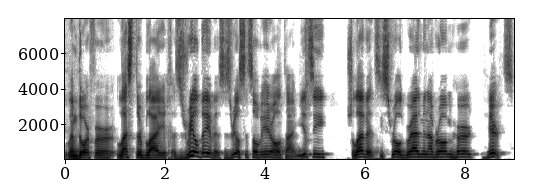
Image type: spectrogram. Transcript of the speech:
Lemdorfer, Lester Bleich, Israel Davis. Israel sits over here all the time. Yitzi Shalevitz, Yisrael Gradman, Avram Hert, Hertz,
